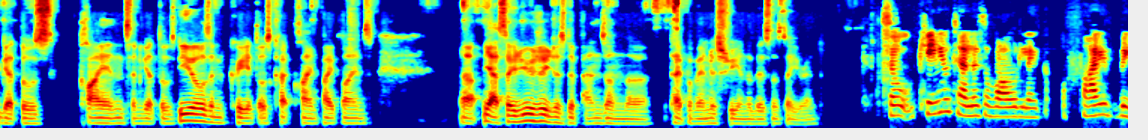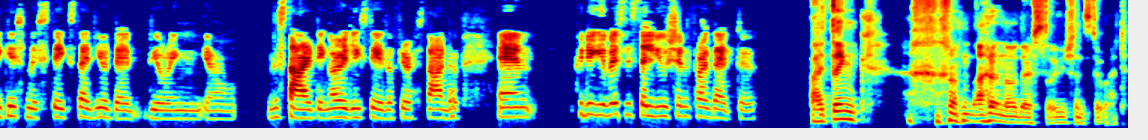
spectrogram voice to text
get those clients and get those deals and create those client pipelines. Uh, yeah, so it usually just depends on the type of industry and the business that you're in. So, can you tell us about like five biggest mistakes that you did during, you know, the starting early stage of your startup, and could you give us a solution for that too? I think I don't know their solutions to it,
